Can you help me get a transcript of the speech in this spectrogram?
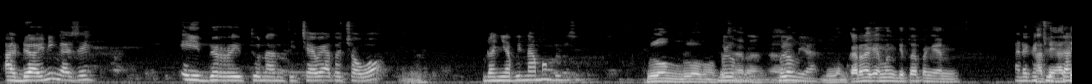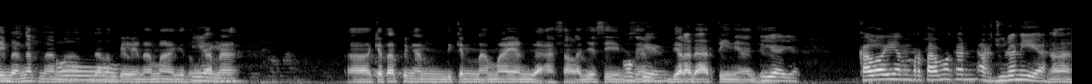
ada ini nggak sih either itu nanti cewek atau cowok Hmm. udah nyiapin nama belum sih? Belum belum Belum, sekarang. belum ya? belum karena emang kita pengen ada hati-hati banget nama Oh. dalam pilih nama gitu. Iya, karena uh, kita pengen bikin nama yang nggak asal aja sih Oke. maksudnya biar ada artinya aja. Iya iya. Kalau yang pertama kan Arjuna nih ya. Nah.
